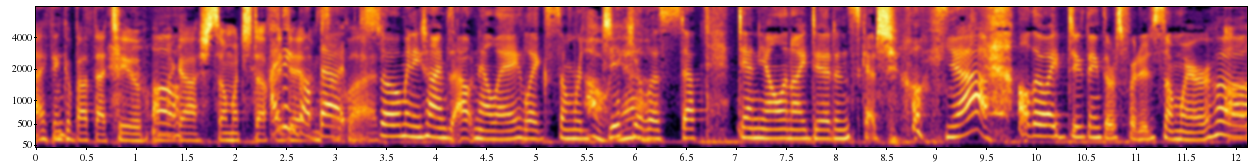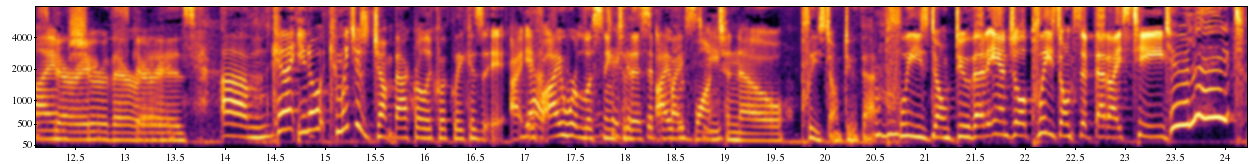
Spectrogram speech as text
I think about that too. Oh, my gosh, so much stuff I, I think did. about I'm that so glad. so, many times out in LA, like some ridiculous yeah. stuff Danielle and I did in sketch shows. yeah. Although I do think there's footage somewhere. Oh, I'm scary, sure there is. scary. Um, Can I? You know what? Can we just jump back really quickly? Because if I were listening to this, I would want tea. to know. Please don't do that. please don't do that, Angela. Please don't sip that iced tea. too late.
